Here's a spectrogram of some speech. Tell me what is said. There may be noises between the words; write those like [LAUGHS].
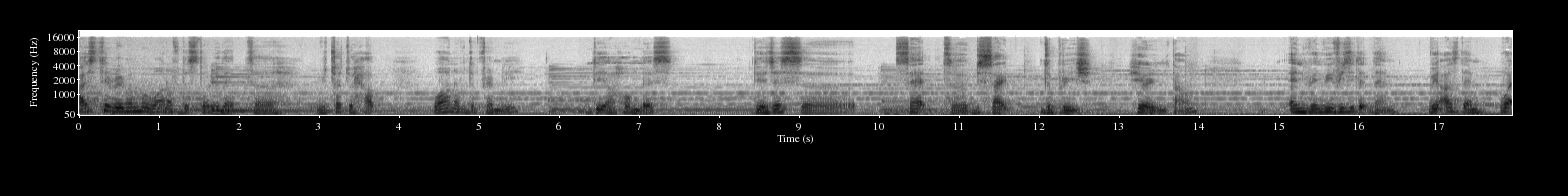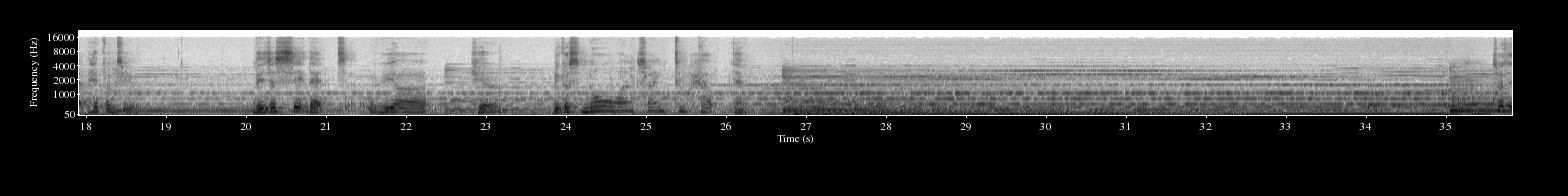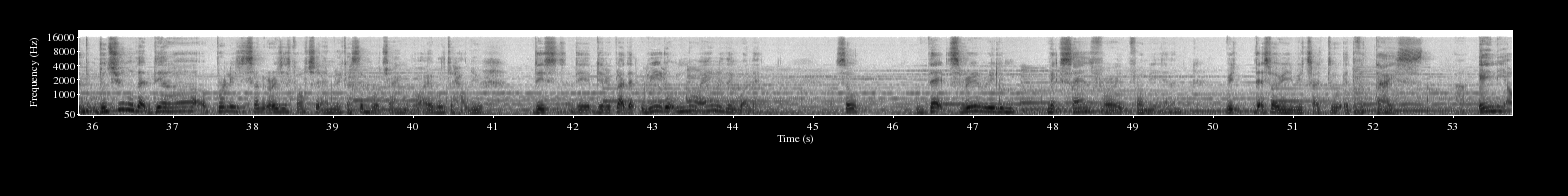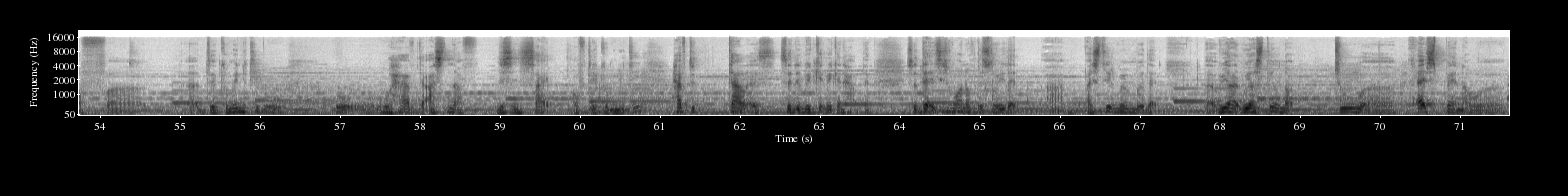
I still remember one of the story that uh, we tried to help one of the family. They are homeless. They are just uh, sat uh, beside the bridge here in town. And when we visited them, we asked them, What happened to you? They just said that we are here because no one trying to help them. So don't you know that there are Perlis Islamic Religious and Malay Custom who are trying, who are able to help you? This, they, they replied that we don't know anything about that. So that's really, really makes sense for it, for me. And we, that's why we, we try to advertise uh, any of uh, uh, the community who, who, who have the asnaf, this inside of the community, have to tell us so that we can we can help them. So that is one of the story that um, I still remember that uh, we are we are still not to uh, expand our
